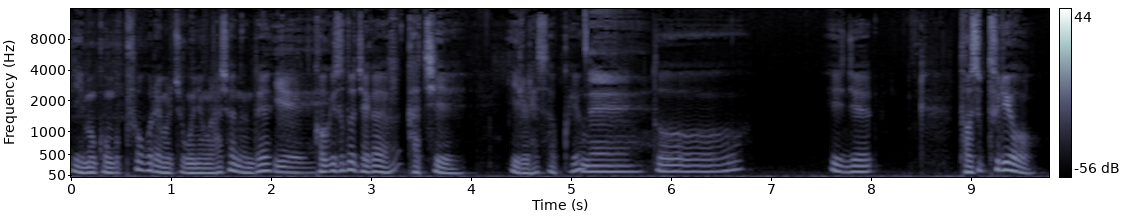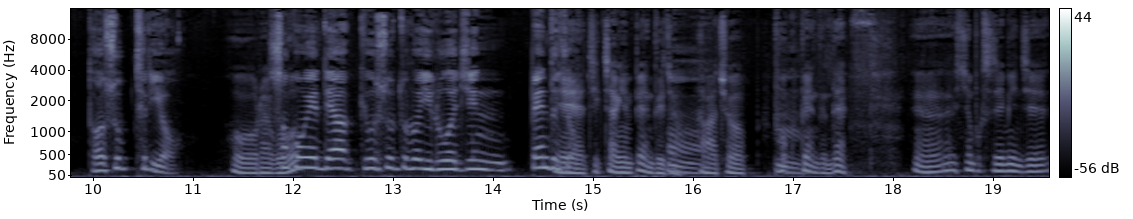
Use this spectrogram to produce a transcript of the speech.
인문 공부 프로그램을 쭉 운영을 하셨는데 예. 거기서도 제가 같이 일을 했었고요. 네. 또 이제 더습 트리오 더숲 트리오. 라고 서공회 대학 교수들로 이루어진 밴드죠. 예, 직장인 밴드죠. 어. 아마추어 포크 음. 밴드인데 어, 시전복 선생님이 이제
